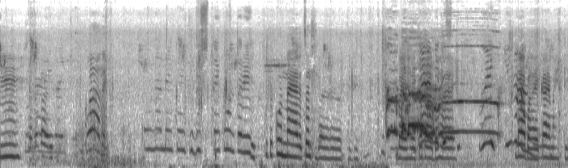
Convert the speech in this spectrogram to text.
हम्म. कोण आलंय कुठं कोण नाही आलं? चल. बाय आहे का बाबा आहे? बाबा आहे काय माहिती?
